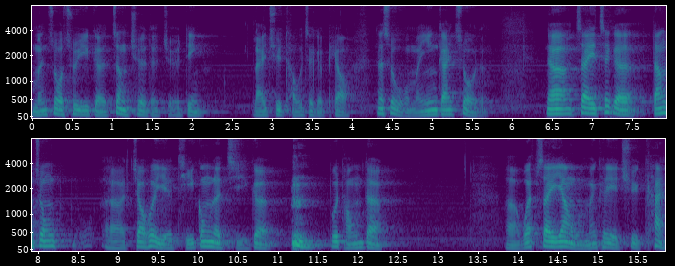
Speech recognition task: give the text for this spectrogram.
我们做出一个正确的决定，来去投这个票，那是我们应该做的。那在这个当中，呃，教会也提供了几个 不同的呃 website，让我们可以去看，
